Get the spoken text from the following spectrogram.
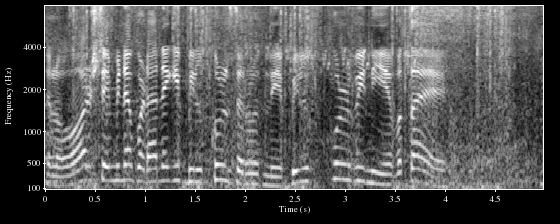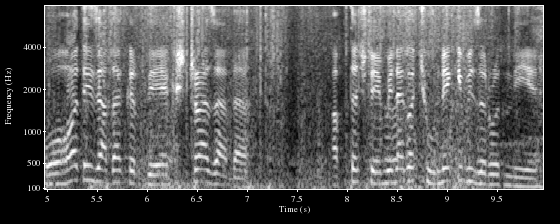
चलो और स्टेमिना बढ़ाने की बिल्कुल ज़रूरत नहीं है बिल्कुल भी नहीं है पता है। बहुत ही ज़्यादा कर दिया एक्स्ट्रा ज़्यादा। अब तो स्टेमिना को छूने की भी ज़रूरत नहीं है।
